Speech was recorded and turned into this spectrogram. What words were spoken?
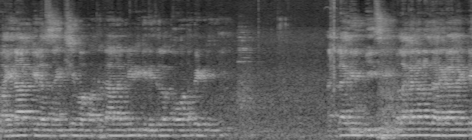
మైనార్టీల సంక్షేమ పథకాలన్నిటికీ నిధుల కోత పెట్టింది అట్లాగే బీసీ కులగణన జరగాలంటే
